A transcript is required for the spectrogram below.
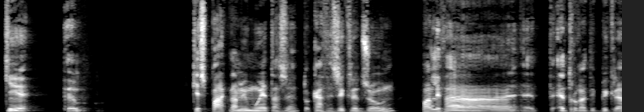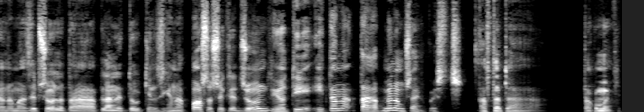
και, ε, και Spark να μην μου έταζε το κάθε Secret Zone, πάλι θα ε, έτρωγα την πίκρα να μαζέψω όλα τα Planet Tokens για να πάω στο Secret Zone, διότι ήταν τα αγαπημένα μου side quests. Αυτά τα, τα κομμάτια.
